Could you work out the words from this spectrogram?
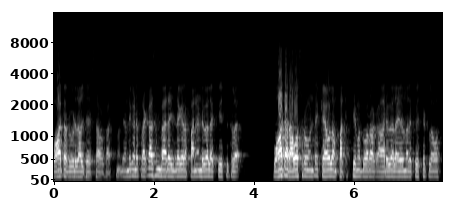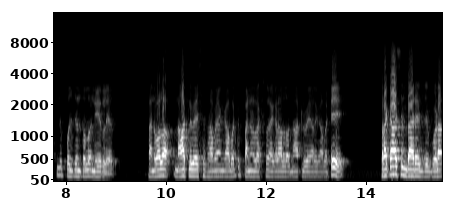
వాటర్ విడుదల చేసే అవకాశం ఉంది. ఎందుకంటే ప్రకాశం బ్యారేజ్ దగ్గర పన్నెండు వేల క్యూసిక్ల వాటర్ అవసరం ఉంటే కేవలం పట్టిసీమ ద్వారా ఒక ఆరు వేల ఐదు వందల క్యూసిక్లో వస్తుంది పులిచింతల్లో నీరు లేదు. అందువల్ల నాట్లు వేసే సమయం కాబట్టి పన్నెండు లక్షల ఎకరాల్లో నాట్లు వేయాలి కాబట్టి ప్రకాశం బ్యారేజ్ కూడా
